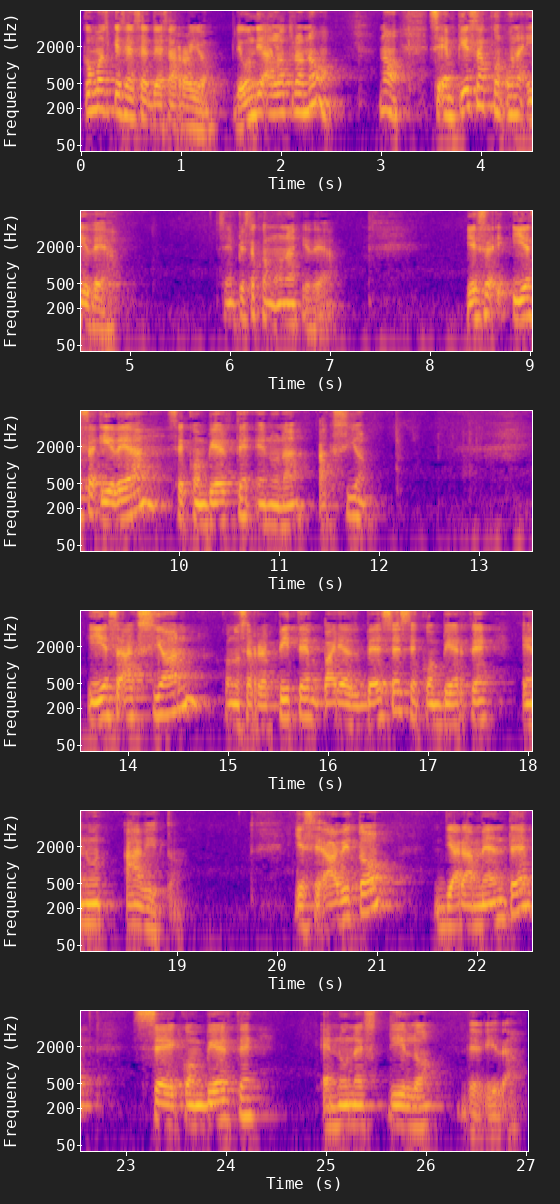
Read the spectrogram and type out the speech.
¿Cómo es que se desarrolló? De un día al otro no. No, se empieza con una idea. Se empieza con una idea. Y esa, y esa idea se convierte en una acción. Y esa acción, cuando se repite varias veces, se convierte en un hábito. Y ese hábito, diariamente, se convierte en un estilo de vida.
